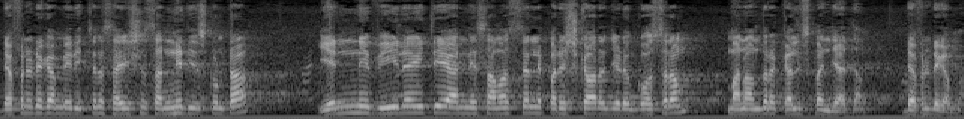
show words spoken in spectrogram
డెఫినెట్గా మీరు ఇచ్చిన సజెషన్స్ అన్నీ తీసుకుంటా. ఎన్ని వీలైతే అన్ని సమస్యల్ని పరిష్కారం చేయడం కోసం మనం అందరం కలిసి పనిచేద్దాం. డెఫినెట్గా అమ్మా.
